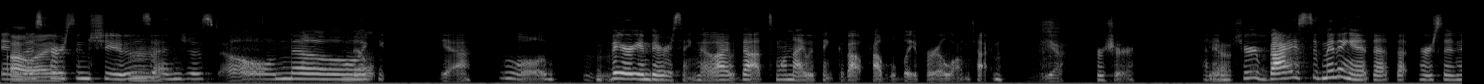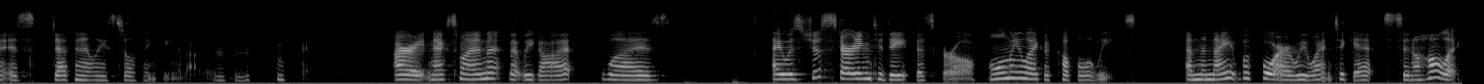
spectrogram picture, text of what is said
in Oh, this I- person's shoes Mm. and just oh no. Like yeah. Oh, Mm, very embarrassing though. I that's one I would think about probably for a long time. Yeah. For sure. And Yeah. I'm sure by submitting it that that person is definitely still thinking about it. hmm Okay. All right. Next one that we got was I was just starting to date this girl, only like a couple of weeks. And the night before, we went to get Cinnaholic.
